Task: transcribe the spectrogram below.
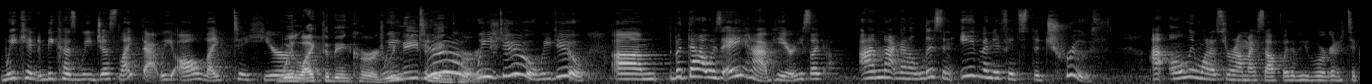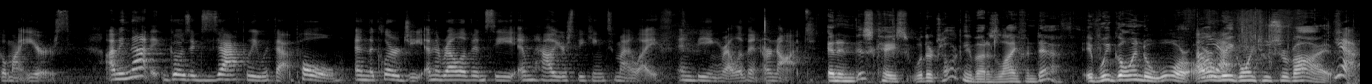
We can because we just like that. We all like to hear. We like to be encouraged. We, need do. to be encouraged. We do. We do. Um, but that was Ahab here. He's like, I'm not going to listen, even if it's the truth. I only want to surround myself with the people who are going to tickle my ears. I mean, that goes exactly with that poll and the clergy and the relevancy and how you're speaking to my life and being relevant or not. And in this case, what they're talking about is life and death. If we go into war, oh, are Oh, yeah. we going to survive? Yeah,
